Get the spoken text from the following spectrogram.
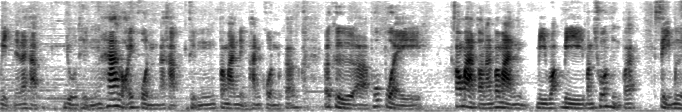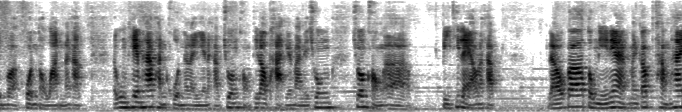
วิดเนี่ยนะครับ อยู่ถึง 500 คนนะครับ ถึงประมาณ 1,000 คนก็ก็คือผู้ป่วยเข้ามาตอนนั้นประมาณมีวะมีบางช่วงถึงสี่หมื่นกว่าคนต่อวันนะครับ แล้วกรุงเทพ5,000 คนอะไรเงี้ยนะครับ ช่วงของที่เราผ่านกันมาในช่วงช่วงของอปีที่แล้วนะครับ แล้วก็ตรงนี้เนี่ยมันก็ทำให้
